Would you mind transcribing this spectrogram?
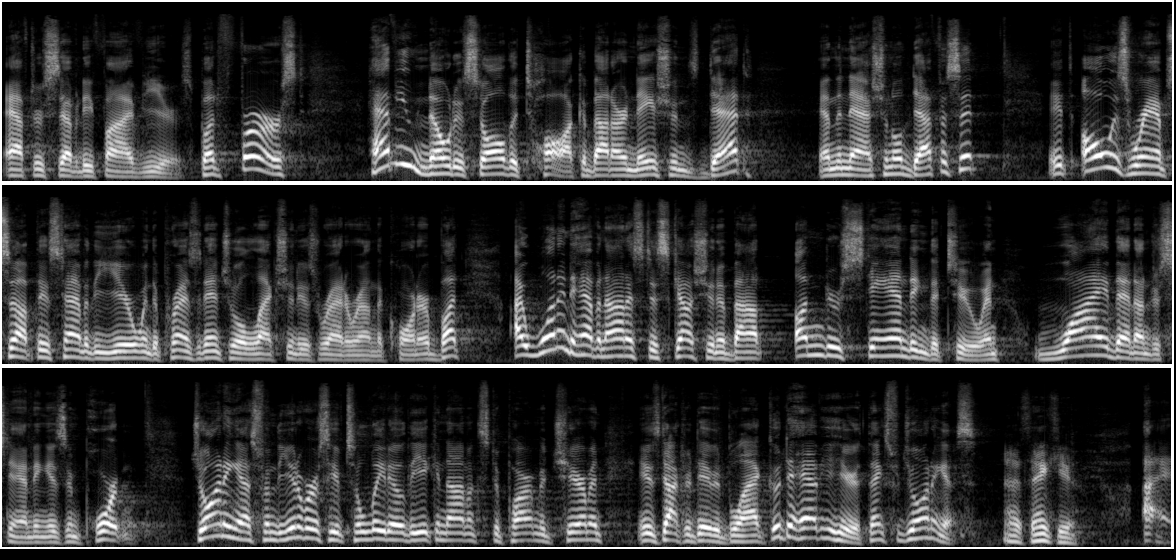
after 75 years. But first, have you noticed all the talk about our nation's debt and the national deficit? It always ramps up this time of the year when the presidential election is right around the corner, but I wanted to have an honest discussion about understanding the two and why that understanding is important. Joining us from the University of Toledo, the Economics Department Chairman, is Dr. David Black. Good to have you here. Thanks for joining us. Uh, thank you. I,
